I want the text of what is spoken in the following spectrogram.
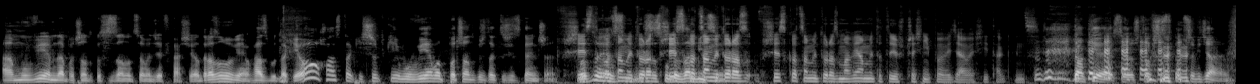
A mówiłem na początku sezonu, co będzie w Hasie. Od razu mówiłem, Has był taki, o, Has taki szybki. Mówiłem od początku, że tak to się skończy. Wszystko, jest, co, my tu, wszystko, co, my tu roz, wszystko co my tu rozmawiamy, to ty już wcześniej powiedziałeś i tak, więc... Tak jest, ja już to wszystko przewidziałem.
